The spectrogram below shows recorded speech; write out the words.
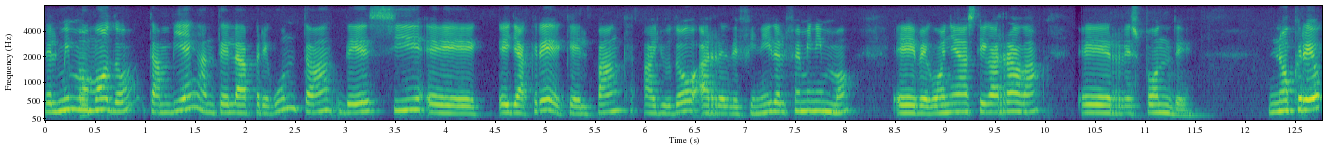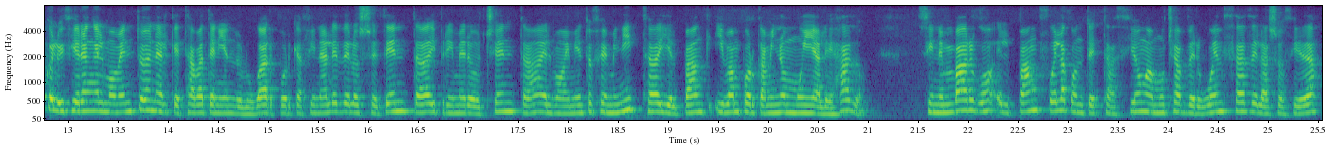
del mismo modo, también ante la pregunta de si eh, ella cree que el punk ayudó a redefinir el feminismo, eh, Begoña Astigarraga eh, responde, No creo que lo hiciera en el momento en el que estaba teniendo lugar, porque a finales de los 70 y primero 80 el movimiento feminista y el punk iban por caminos muy alejados. Sin embargo, el punk fue la contestación a muchas vergüenzas de la sociedad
